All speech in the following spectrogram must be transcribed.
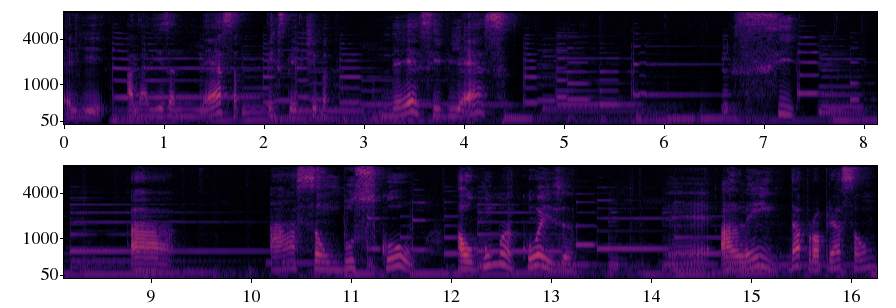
ele analisa nessa perspectiva, nesse viés, se a a ação buscou alguma coisa é, além da própria ação,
